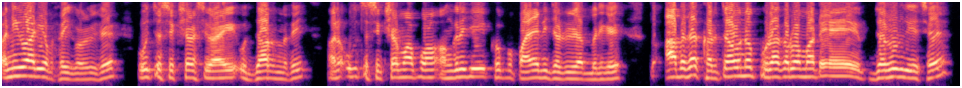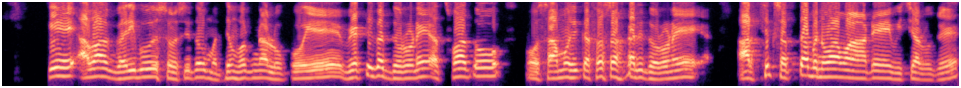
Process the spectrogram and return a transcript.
અનિવાર્ય થઈ ગયું છે. ઉચ્ચ શિક્ષણ સિવાય ઉદ્ધાર નથી અને ઉચ્ચ શિક્ષણમાં પણ અંગ્રેજી ખૂબ પાયાની જરૂરિયાત બની ગઈ. તો આ બધા ખર્ચાઓને પૂરા કરવા માટે જરૂરી છે કે આવા ગરીબો, શોષિતો, મધ્યમ વર્ગના લોકોએ વ્યક્તિગત ધોરણે અથવા તો સામૂહિક અથવા સહકારી ધોરણે આર્થિક સત્તા બનવા માટે વિચારવું જોઈએ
